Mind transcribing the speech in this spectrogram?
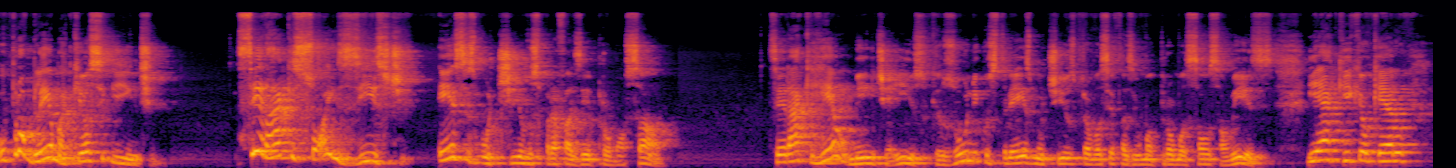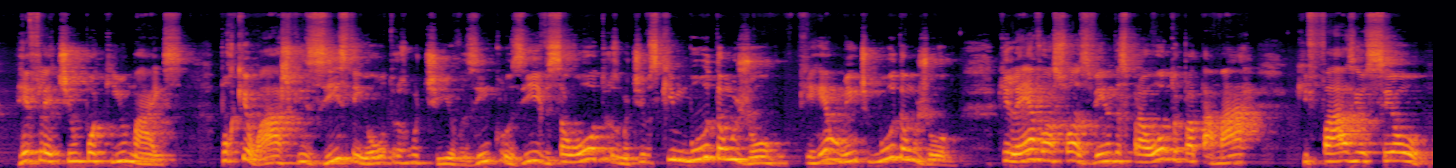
o problema aqui é o seguinte: será que só existe esses motivos para fazer promoção? Será que realmente é isso? Que os únicos três motivos para você fazer uma promoção são esses? E é aqui que eu quero refletir um pouquinho mais. Porque eu acho que existem outros motivos, inclusive são outros motivos que mudam o jogo, que realmente mudam o jogo, que levam as suas vendas para outro patamar, que fazem o seu,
